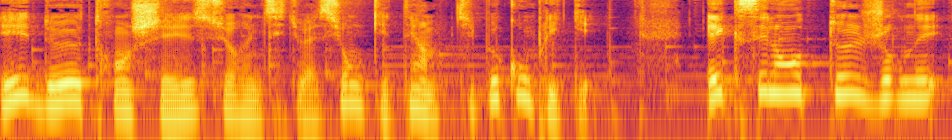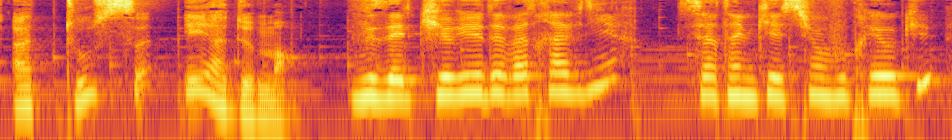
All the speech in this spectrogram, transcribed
et de trancher sur une situation qui était un petit peu compliquée. Excellente journée à tous et à demain. Vous êtes curieux de votre avenir? Certaines questions vous préoccupent?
